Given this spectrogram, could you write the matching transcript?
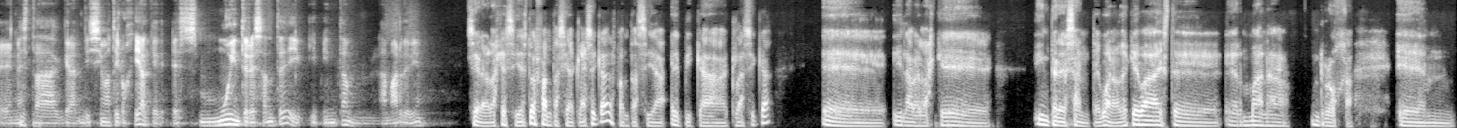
en esta grandísima trilogía que es muy interesante y, pinta la mar de bien. Sí, la verdad es que sí. Esto es fantasía clásica, es fantasía épica clásica. Eh, y la verdad es que interesante. Bueno, ¿de qué va este Hermana Roja? Em,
